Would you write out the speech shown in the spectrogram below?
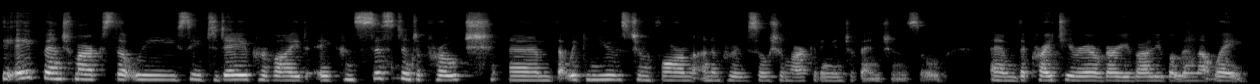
the eight benchmarks that we see today provide a consistent approach um, that we can use to inform and improve social marketing interventions. So um, the criteria are very valuable in that way.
